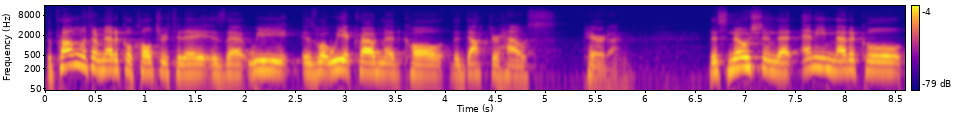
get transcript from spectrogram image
The problem with our medical culture today is that we is what we at CrowdMed call the doctor house paradigm. This notion that any medical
